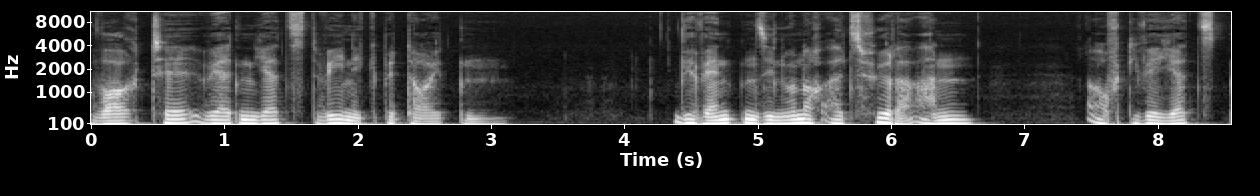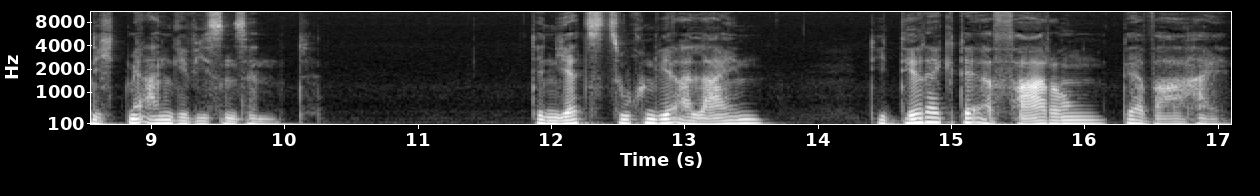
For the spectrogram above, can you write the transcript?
Worte werden jetzt wenig bedeuten. Wir wenden sie nur noch als Führer an, auf die wir jetzt nicht mehr angewiesen sind. Denn jetzt suchen wir allein die direkte Erfahrung der Wahrheit.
